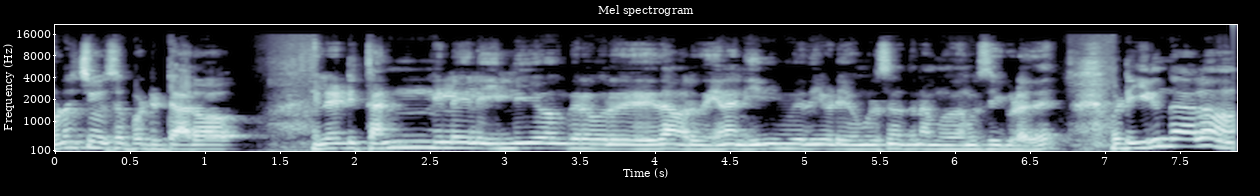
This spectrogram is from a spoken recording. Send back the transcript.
உணர்ச்சி வசப்பட்டுட்டாரோ இல்லாட்டி தன் நிலையில் இல்லையோங்கிற ஒரு இதான் வருது. ஏன்னா நீதிபதியுடைய விமர்சனத்தை நம்ம விமர்சிக்கக்கூடாது. பட் இருந்தாலும்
